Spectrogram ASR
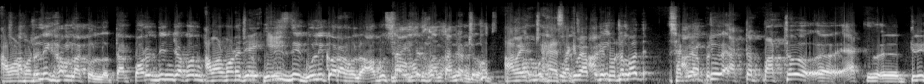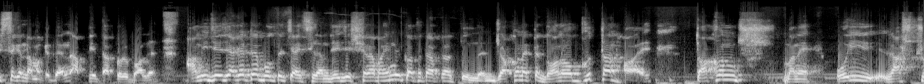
আমার মনে- হামলা করল তার পরের দিন যখন আমার মনে হয় যে এই- দিয়ে গুলি করা হলো আবু সাইদ আমি হ্যাঁ, সাকিব, আপনাকে ধন্যবাদ। একটু একটা পার্থ এক তিরিশ সেকেন্ড আমাকে দেন আপনি তারপরে বলেন। আমি যে জায়গাটা বলতে চাইছিলাম যে এই যে সেনাবাহিনীর কথাটা আপনারা তুললেন যখন একটা গণ অভ্যুত্থান হয় তখন মানে ওই রাষ্ট্র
